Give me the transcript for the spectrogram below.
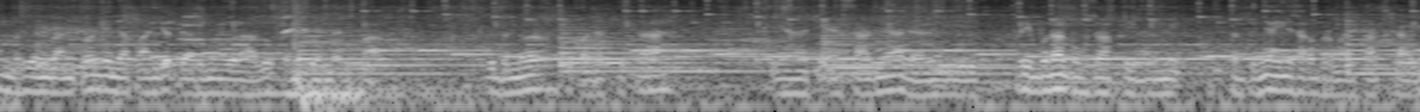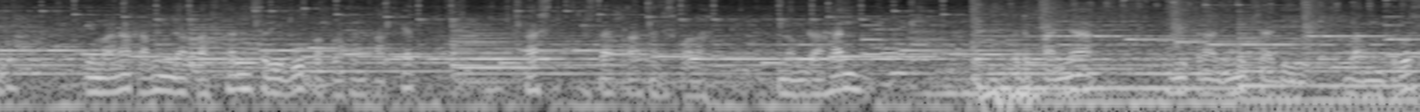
pemberian bantuan tindak lanjut dari minggu lalu kemudian dari Pak Gubernur kepada kita ya CSR-nya dari Perhimpunan Pengusaha Pribumi. Tentunya ini sangat bermanfaat sekali di mana kami mendapatkan 1000 paket tas setiap peralatan sekolah. Mudah-mudahan ke depannya kemitraan ini bisa dibangun terus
